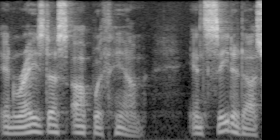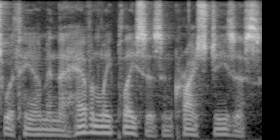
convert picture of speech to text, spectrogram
and raised us up with him, and seated us with him in the heavenly places in Christ Jesus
